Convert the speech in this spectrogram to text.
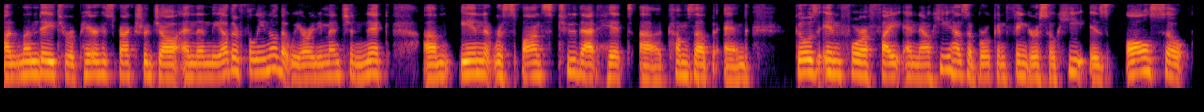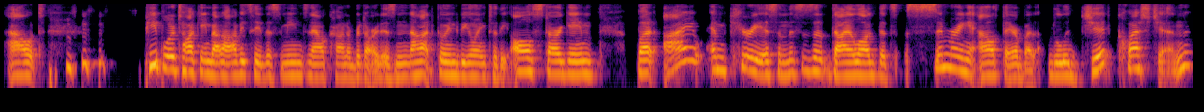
on Monday to repair his fractured jaw. And then the other Foligno that we already mentioned, Nick, um, in response to that hit, uh, comes up and goes in for a fight. And now he has a broken finger. So he is also out. People are talking about obviously this means now Connor Bedard is not going to be going to the All Star game. But I am curious, and this is a dialogue that's simmering out there, but legit question.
